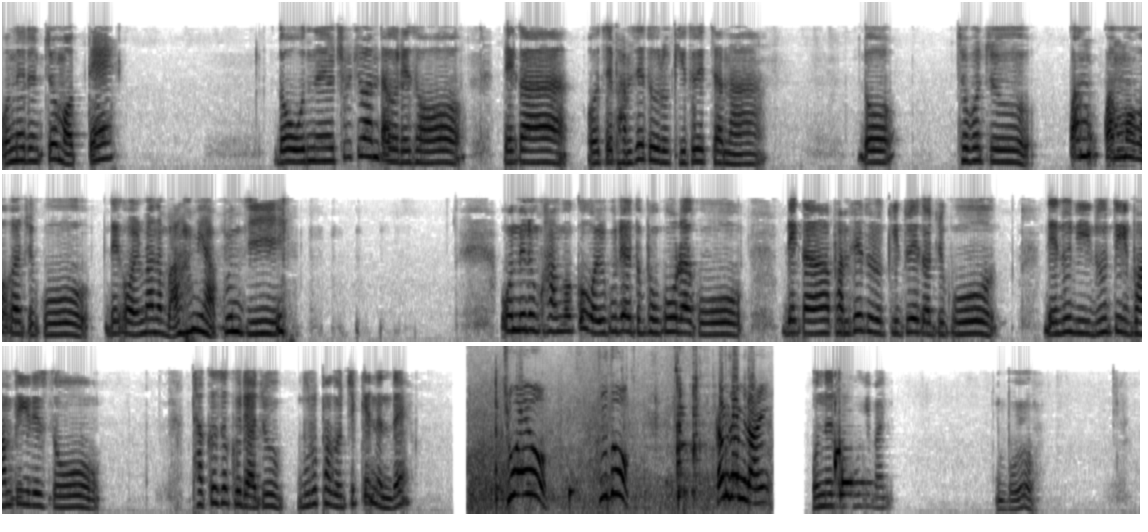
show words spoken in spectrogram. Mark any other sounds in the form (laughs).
오늘은 좀 어때? 너 오늘 출주한다 그래서 내가 어제 밤새도록 기도했잖아. 너 저번 주 꽝, 꽝 먹어가지고 내가 얼마나 마음이 아픈지. 오늘은 광어 꼭 얼굴이라도 보고 오라고 내가 밤새도록 기도해가지고 내 눈이 눈뜨기 밤뜨기 됐어. 다크서클이 아주 무릎팍을 찍겠는데? 좋아요, 구독, 감사합니다. 오늘은 고기 많이, 뭐요?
